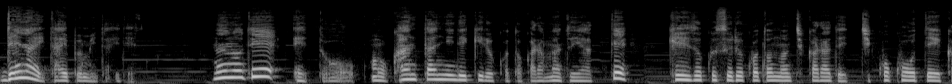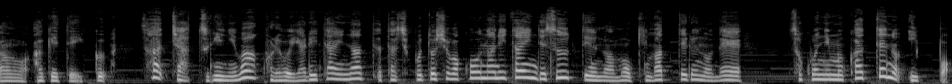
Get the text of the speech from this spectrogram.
出ないタイプみたいです。なので、えっと、もう簡単にできることからまずやって継続することの力で自己肯定感を上げていくさあ、じゃあ次にはこれをやりたいなって、私今年はこうなりたいんですっていうのはもう決まってるので、そこに向かっての一歩。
